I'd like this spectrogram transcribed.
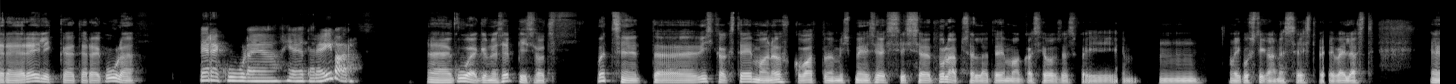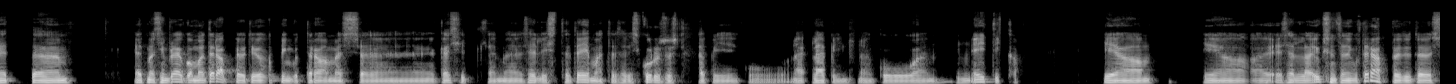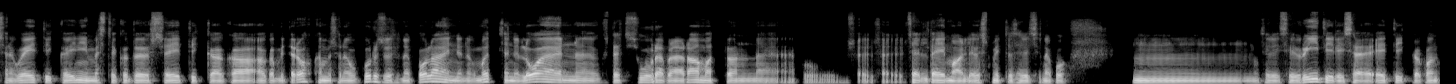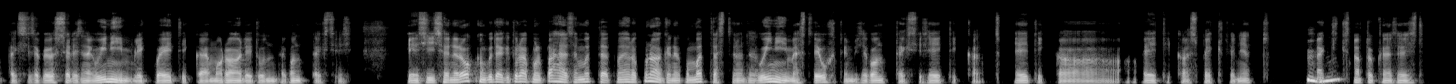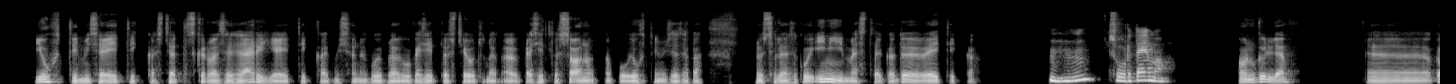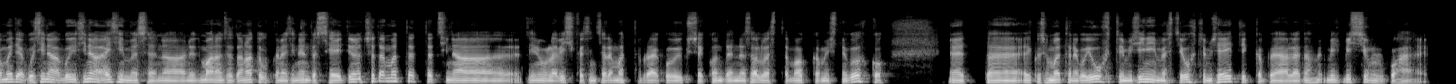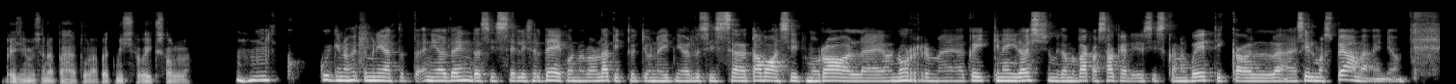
tere, Reelika ja tere, kuulaja. tere, kuulaja ja tere, Ivar. Äh, kuuekümnes episood, mõtlesin, et äh, viskaks teemana õhku, vaatame, mis meie sees siis äh, tuleb selle teemaga seoses või mm,. või kust iganes seest või väljast, et et ma siin praegu oma terapeudi õpingute raames käsitleme sellist teemat ja sellist kursust läbi, läbi nagu eetika. ja ja, ja selle, üks on see nagu terapeudi töösse nagu eetika, inimestega töösse eetika, aga, mida rohkem ma seda nagu kursusel nagu olen ja nagu mõtlen ja loen, üks täitsa suurepärane raamat on nagu see, see sel teemal ja just mitte sellise nagu mm,. sellise juriidilise eetika kontekstis, aga just sellise nagu inimliku eetika ja moraalitunde kontekstis ja siis aina rohkem kuidagi tuleb mul pähe see mõte, et ma ei ole kunagi nagu mõtestanud nagu inimeste juhtimise kontekstis eetikat, eetika, eetika aspekte, nii et mm -hmm. räägiks natuke sellist juhtimise eetikast, jättes kõrvale sellise ärieetika, et mis on nagu võib-olla nagu käsitlust jõudnud, käsitlust saanud nagu juhtimises, aga. just selle nagu inimestega tööeetika mm. -hmm. suur teema. on küll jah äh, aga ma ei tea, kui sina, kui sina esimesena nüüd ma olen seda natukene siin endas seedinud seda mõtet, et sina, sinule viskasin selle mõtte praegu üks sekund enne salvestama hakkamist nagu õhku et, äh, et kui sa mõtled nagu juhtimis, inimeste juhtimise eetika peale, et noh, mis, mis sinul kohe esimesena pähe tuleb, et mis see võiks olla mm? -hmm kuigi noh, ütleme nii, et, et nii-öelda enda siis sellisel teekonnal on läbitud ju neid nii-öelda siis äh, tavasid, moraale ja norme ja kõiki neid asju, mida me väga sageli siis ka nagu eetika all äh, silmas peame, on ju.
